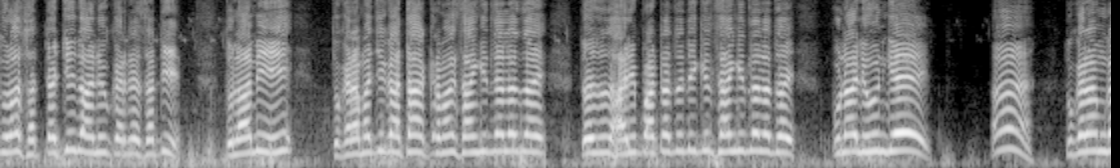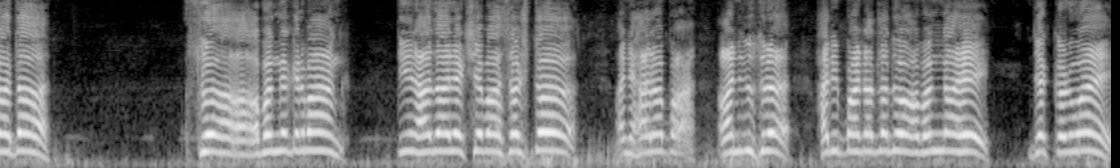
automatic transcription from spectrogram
तुला सत्याची जाणीव करण्यासाठी तुला मी तुकारामाची गाथा क्रमांक सांगितलेलाच आहे. तसंच हरिपाठाचं देखील सांगितलेलंच आहे. पुन्हा लिहून घे. हां? तुकाराम गाथा. स्लो अभंग क्रमांक तीन हजार एकशे बासष्ट. आणि हरपा आणि दुसरं हरिपाठातला जो अभंग आहे जे कडवं आहे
